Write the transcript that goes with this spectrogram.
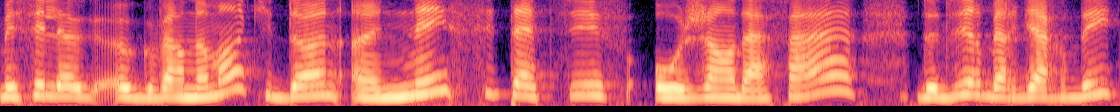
mais c'est le gouvernement qui donne un incitatif aux gens d'affaires de dire, ben regardez,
